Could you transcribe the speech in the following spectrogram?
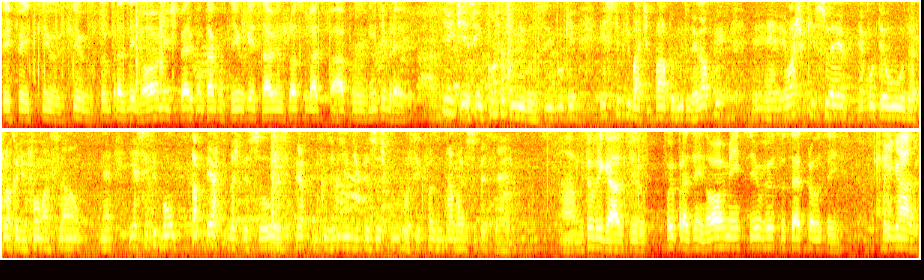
Perfeito, Silvio. Silvio, foi um prazer enorme. Espero contar contigo, quem sabe, no próximo bate-papo, muito em breve. Gente, assim, conta comigo, assim, porque esse tipo de bate-papo é muito legal, porque é, eu acho que isso é, é, conteúdo, é troca de informação, né? E é sempre bom estar perto das pessoas e perto, inclusive, de, de pessoas como você que faz um trabalho super sério. Ah, muito obrigado, Silvio. Foi um prazer enorme. Silvio, sucesso para vocês. Obrigado,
